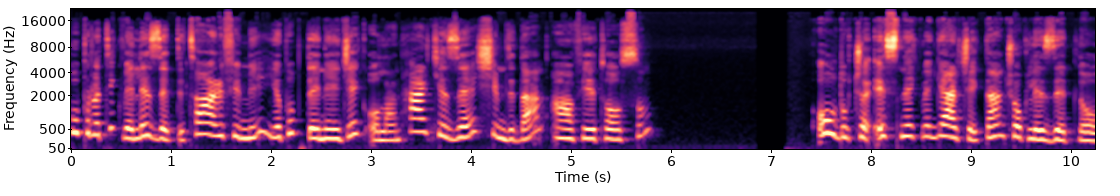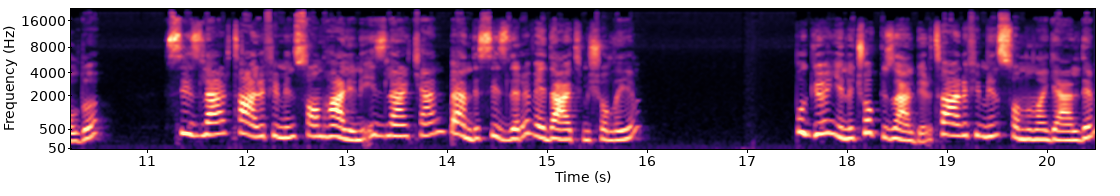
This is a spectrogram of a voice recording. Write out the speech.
Bu pratik ve lezzetli tarifimi yapıp deneyecek olan herkese şimdiden afiyet olsun. Oldukça esnek ve gerçekten çok lezzetli oldu. Sizler tarifimin son halini izlerken ben de sizlere veda etmiş olayım. Bugün yine çok güzel bir tarifimin sonuna geldim.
